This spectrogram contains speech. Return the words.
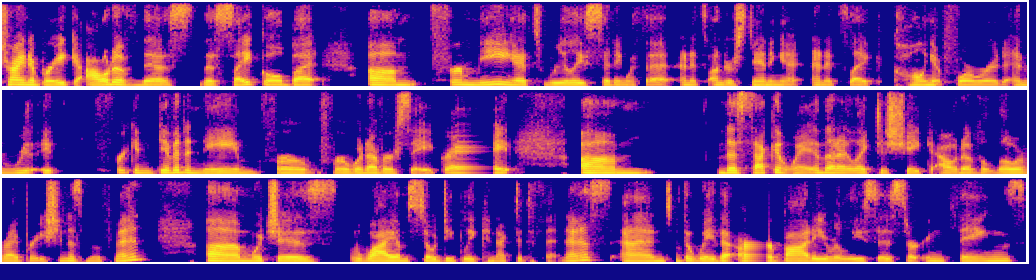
Trying to break out of this, this cycle. But um, for me, it's really sitting with it and it's understanding it and it's like calling it forward and really freaking give it a name for for whatever sake right um the second way that I like to shake out of a lower vibration is movement, um, which is why I'm so deeply connected to fitness and the way that our body releases certain things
